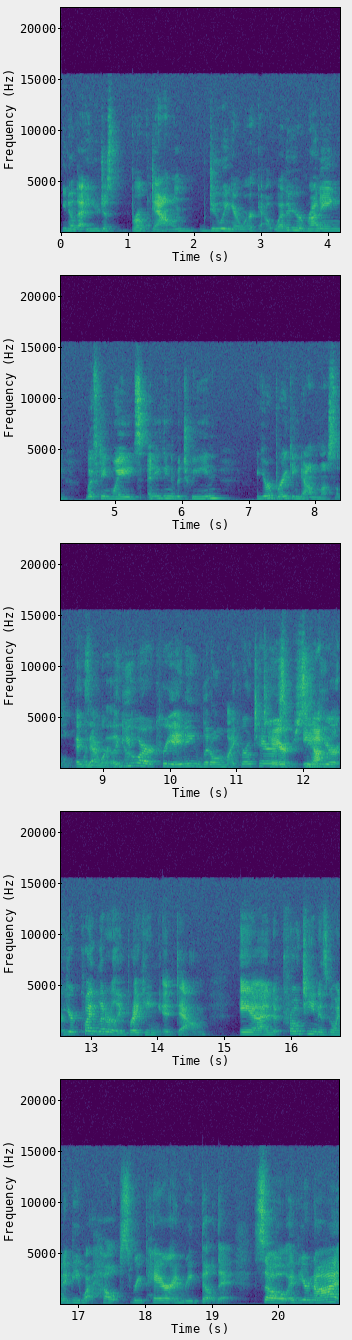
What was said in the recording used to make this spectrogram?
you know that you just broke down doing your workout whether you're running lifting weights anything in between you're breaking down muscle exactly like out. you are creating little micro tears, tears yeah. you're you're quite literally breaking it down and protein is going to be what helps repair and rebuild it so if you're not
